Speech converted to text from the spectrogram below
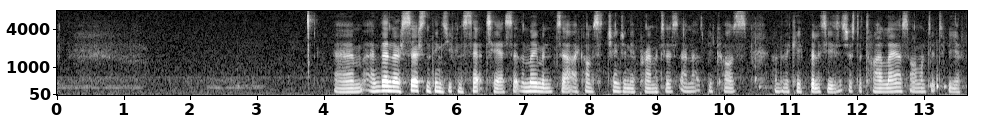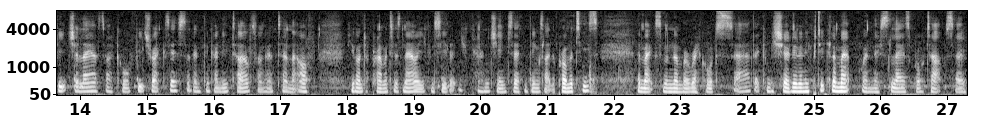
Um, and then there are certain things you can set here. So at the moment uh, I can't change any parameters and that's because under the capabilities it's just a tile layer so I want it to be a feature layer so I call feature access. I don't think I need tiles so I'm going to turn that off. If you go into parameters now you can see that you can change certain things like the properties, the maximum number of records uh, that can be shown in any particular map when this layer is brought up. So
